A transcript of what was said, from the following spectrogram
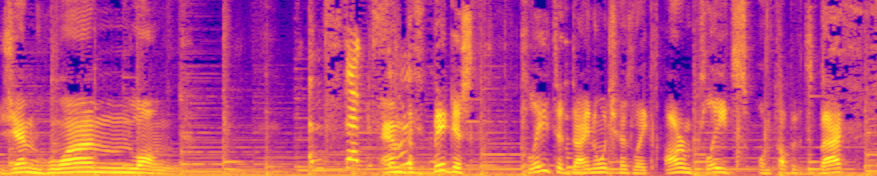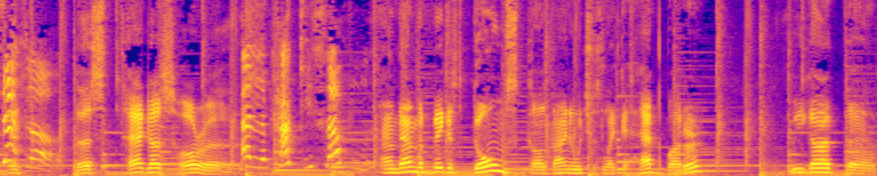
Zhenyuanlong. Stegosaurus. And the biggest plated dino, which has like arm plates on top of its back, is The Stegosaurus. And the Pachycephalus. And then the biggest dome skull dino, which is like a head butter. We got the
